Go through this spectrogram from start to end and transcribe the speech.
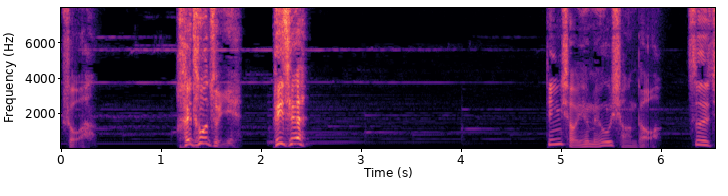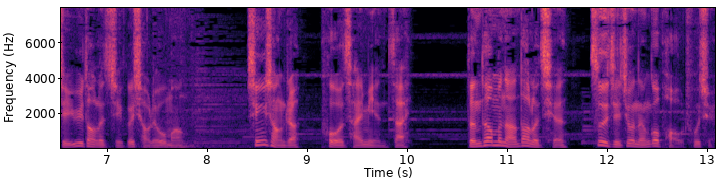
说：“啊，还他妈嘴硬，赔钱！”丁小燕没有想到自己遇到了几个小流氓，心想着破财免灾，等他们拿到了钱，自己就能够跑出去。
